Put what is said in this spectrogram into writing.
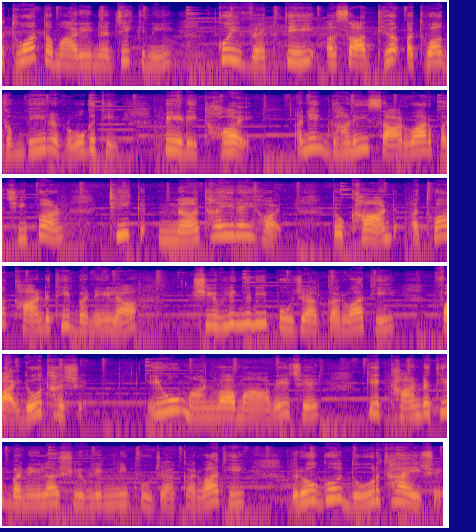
અથવા તમારી નજીકની કોઈ વ્યક્તિ અસાધ્ય અથવા ગંભીર રોગથી પીડિત હોય અને ઘણી સારવાર પછી પણ ઠીક ન થઈ રહી હોય, તો ખાંડ અથવા ખાંડથી બનેલા શિવલિંગની પૂજા કરવાથી ફાયદો થશે. એવું માનવામાં આવે છે કે ખાંડથી બનેલા શિવલિંગની પૂજા કરવાથી રોગો દૂર થાય છે.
